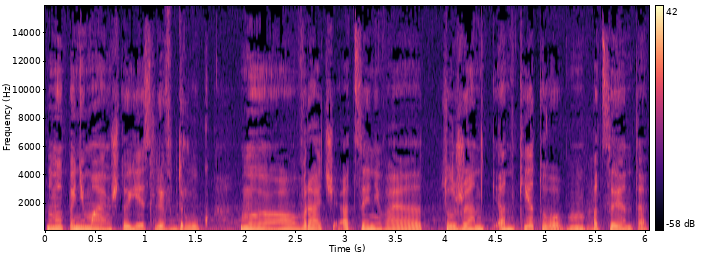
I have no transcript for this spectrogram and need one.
но мы понимаем, что если вдруг мы, э, врач, оценивая ту же анкету пациента,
